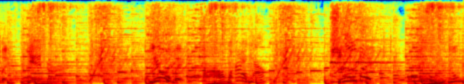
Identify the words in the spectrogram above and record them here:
倍，六倍，八倍，二条，十倍，红中。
